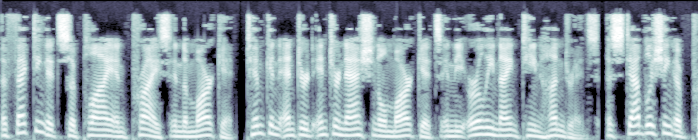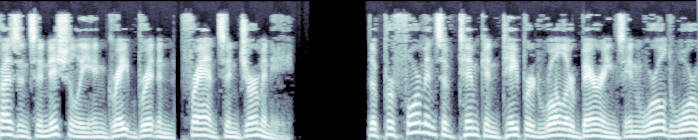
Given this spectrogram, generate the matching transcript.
affecting its supply and price in the market. Timken entered international markets in the early 1900s, establishing a presence initially in Great Britain, France, and Germany. The performance of Timken tapered roller bearings in World War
